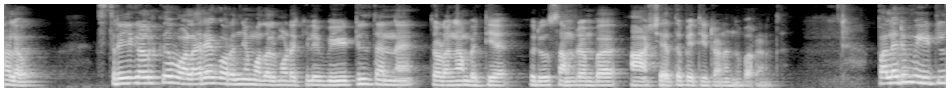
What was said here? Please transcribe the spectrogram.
ഹലോ. സ്ത്രീകൾക്ക് വളരെ കുറഞ്ഞ മുതൽ മുടക്കിൽ വീട്ടിൽ തന്നെ തുടങ്ങാൻ പറ്റിയ ഒരു സംരംഭ ആശയത്തെ പറ്റിയിട്ടാണ് ഇന്ന് പറയുന്നത് പലരും വീട്ടിൽ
